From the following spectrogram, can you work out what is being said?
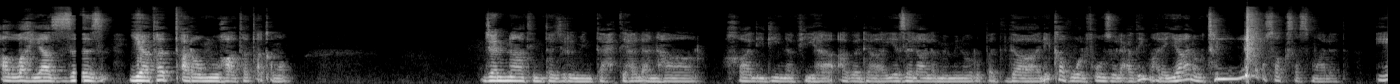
አላህ ያዘዝ የፈጠረውን ውሃ ተጠቅመው جنات تجري من تحتها الأنهار خالدين فيها أبدا የዘላለም የሚኖሩበት ذلك هو الفوز العظيم አለ። ያ ነው ትልቁ success ማለት ይሄ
